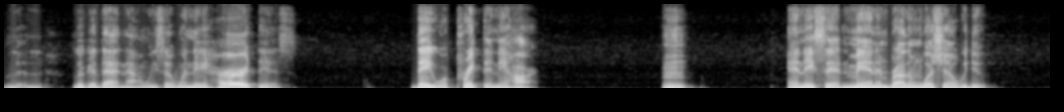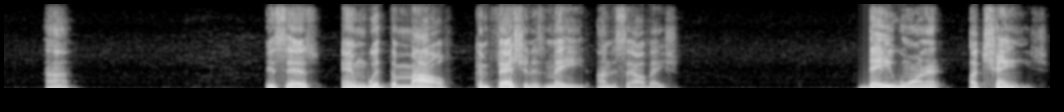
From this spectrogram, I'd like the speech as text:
look at that now. When he said, when they heard this, they were pricked in their heart. Hmm? And they said, Men and brethren, what shall we do? Huh? It says, and with the mouth, confession is made unto salvation. They wanted a change.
